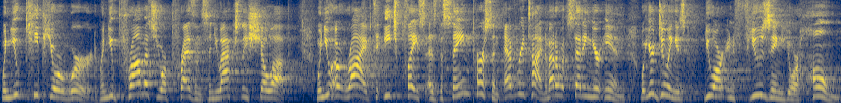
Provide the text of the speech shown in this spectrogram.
when you keep your word, when you promise your presence and you actually show up, when you arrive to each place as the same person every time, no matter what setting you're in, what you're doing is you are infusing your home,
